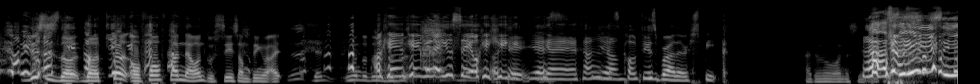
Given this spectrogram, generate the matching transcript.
this is the, the third or fourth time that I want to say something, right? Then, okay, okay, we let you say. Okay, okay, Okay, okay. yes, Yeah, yeah, yeah, come, yes, come. confused brother, speak. I don't know what to say. see, see.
